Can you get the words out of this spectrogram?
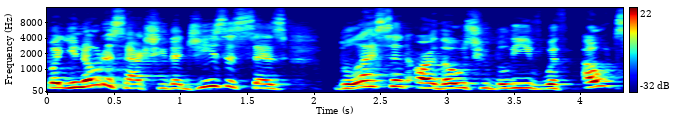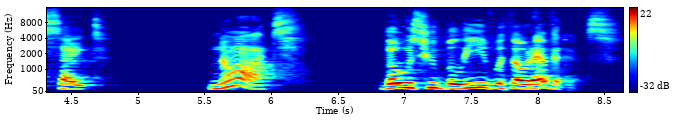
But you notice actually that Jesus says, Blessed are those who believe without sight, not those who believe without evidence.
